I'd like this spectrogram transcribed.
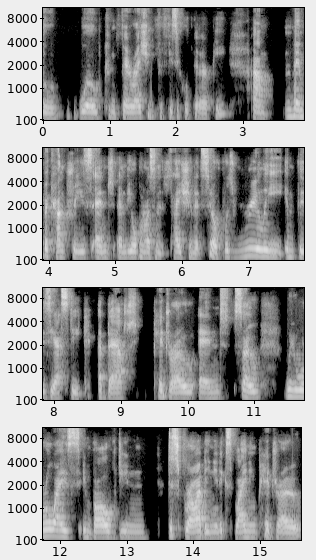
the World Confederation for Physical Therapy, um, member countries and, and the organization itself was really enthusiastic about Pedro. And so we were always involved in describing and explaining Pedro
